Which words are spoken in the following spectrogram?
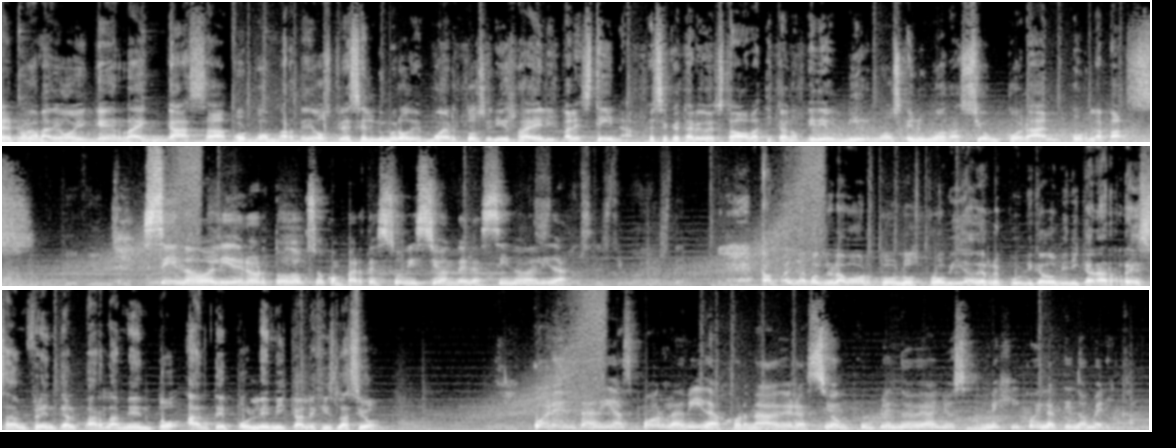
En el programa de hoy, guerra en Gaza. Por bombardeos crece el número de muertos en Israel y Palestina. El secretario de Estado Vaticano pide unirnos en una oración coral por la paz. Sínodo, líder ortodoxo, comparte su visión de la sinodalidad. Campaña contra el aborto. Los provía de República Dominicana rezan frente al Parlamento ante polémica legislación. 40 días por la vida, jornada de oración, cumple nueve años en México y Latinoamérica.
